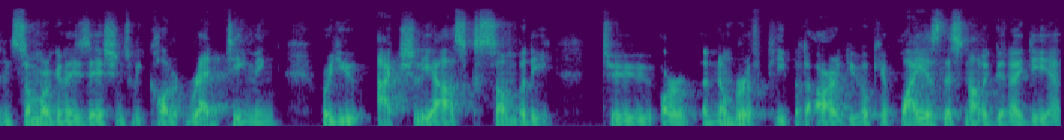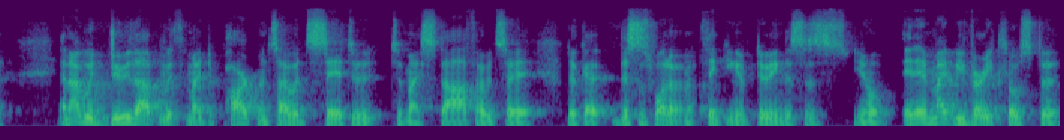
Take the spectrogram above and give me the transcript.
in some organizations we call it red teaming where you actually ask somebody to or a number of people to argue okay why is this not a good idea and I would do that with my departments. I would say to to my staff, I would say, look, I, this is what I'm thinking of doing. This is, you know, it, might be very close to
